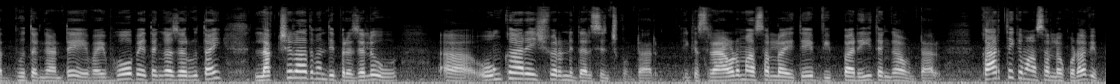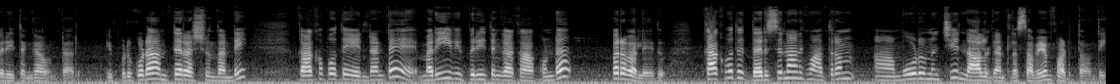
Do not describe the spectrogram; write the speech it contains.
అద్భుతంగా అంటే వైభవపేతంగా జరుగుతాయి. లక్షలాది మంది ప్రజలు ఓంకారేశ్వరుని దర్శించుకుంటారు. ఇక శ్రావణ మాసంలో అయితే విపరీతంగా ఉంటారు. కార్తీక మాసంలో కూడా విపరీతంగా ఉంటారు. ఇప్పుడు కూడా అంతే రష్ ఉందండి. కాకపోతే ఏంటంటే మరీ విపరీతంగా కాకుండా పర్వాలేదు. కాకపోతే దర్శనానికి మాత్రం మూడు నుంచి నాలుగు గంటల సమయం పడుతోంది.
